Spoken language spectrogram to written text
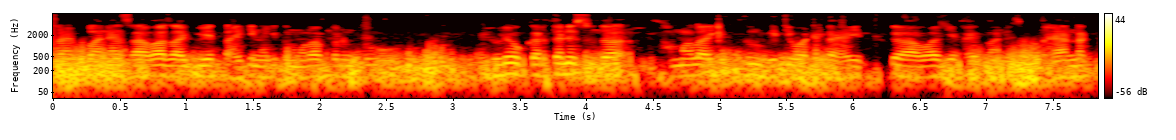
मित्रांनो पाण्याचा आवाज ऐकू येत आहे की नाही तुम्हाला परंतु व्हिडिओ करताना सुद्धा आम्हाला एकदम भीती वाटत आहे. इतकं आवाज येत आहे पाण्याचा. भयानक.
